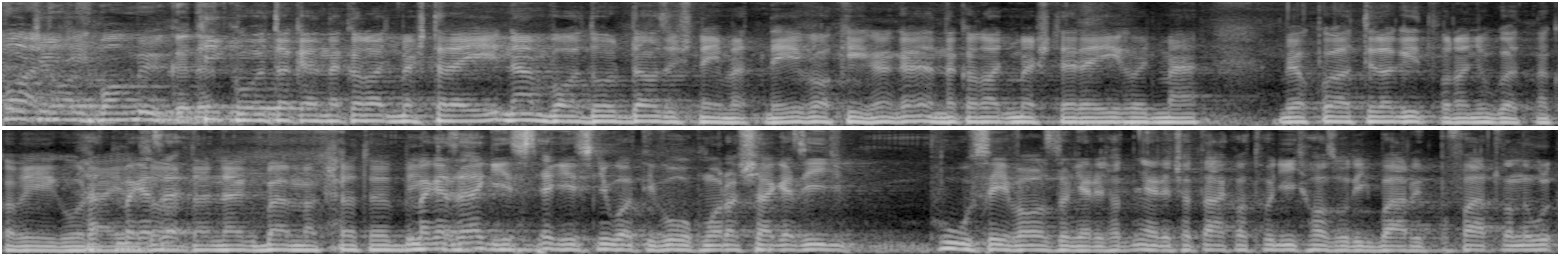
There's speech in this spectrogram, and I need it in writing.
Waldorfban működött. Kik voltak ennek a nagymesterei? Nem Waldorf, de az is német név, akik ennek a nagymesterei, hogy már gyakorlatilag itt van a nyugatnak a végórája hát meg az Ardennekben, meg stb. Meg ez egész, egész nyugati vók maraság, ez így 20 éve azzal nyeri, nyeri csatákat, hogy így hazudik bármit pofátlanul,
